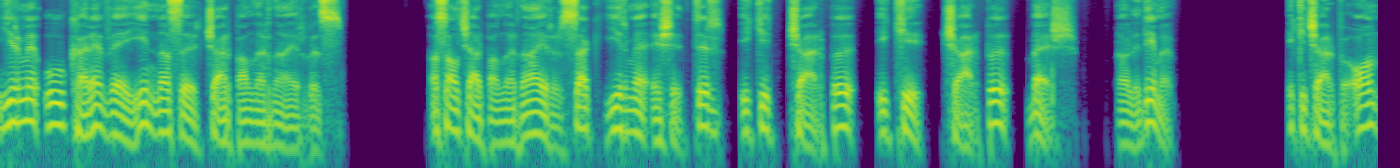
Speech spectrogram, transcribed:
20u kare v'yi nasıl çarpanlarına ayırırız? Asal çarpanlarına ayırırsak 20 eşittir 2 çarpı 2 çarpı 5. Öyle değil mi? 2 çarpı 10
